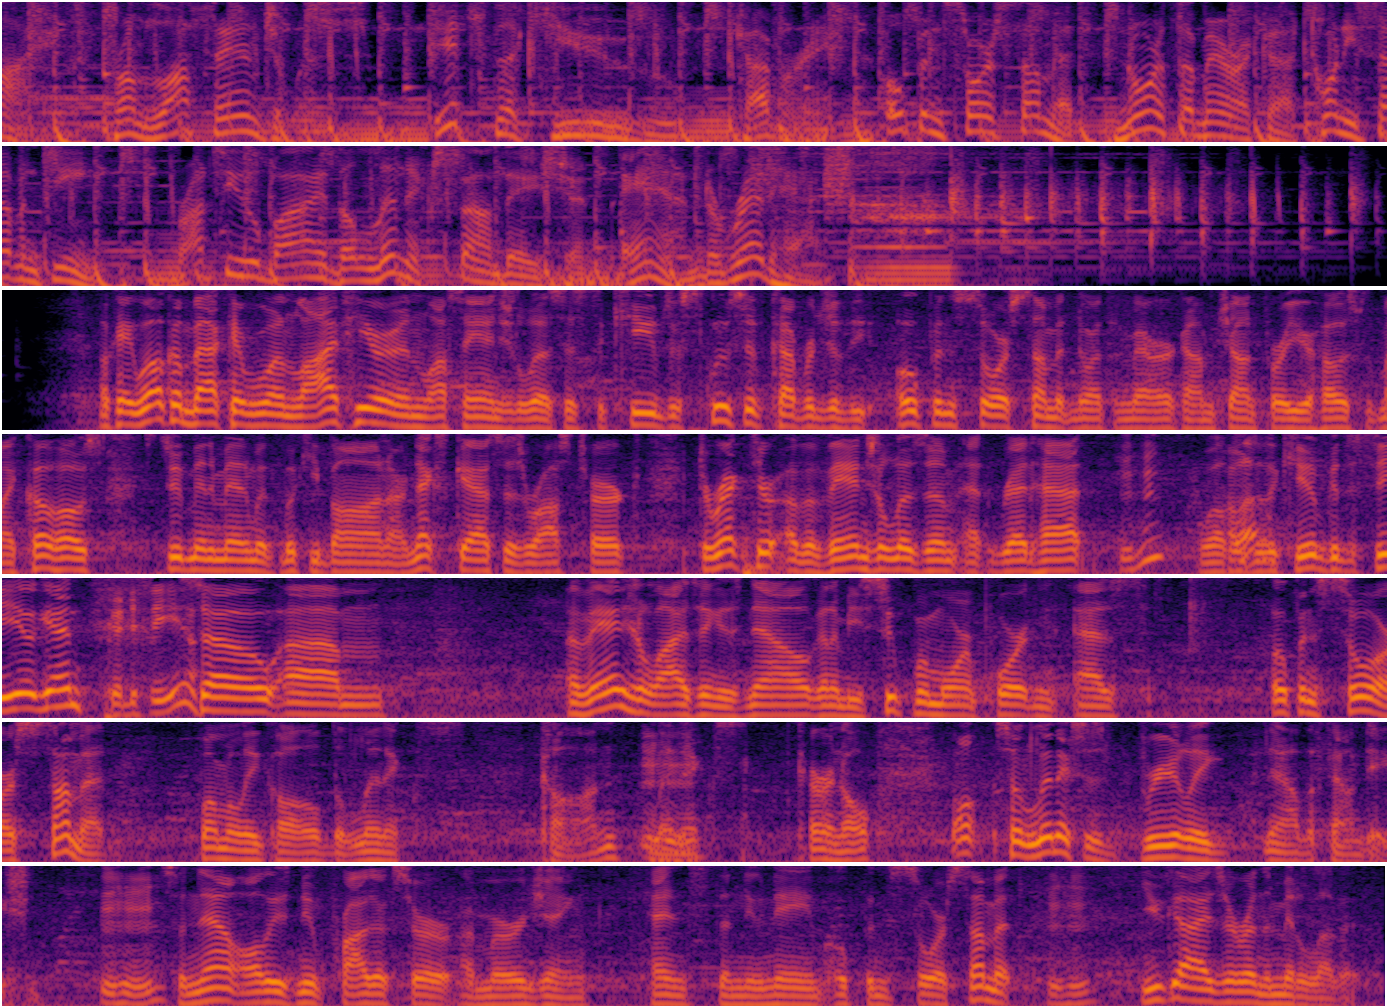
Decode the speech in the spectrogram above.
Live from Los Angeles, it's theCUBE, covering Open Source Summit North America 2017. Brought to you by the Linux Foundation and Red Hat. Okay, welcome back everyone. Live here in Los Angeles, it's theCUBE's exclusive coverage of the Open Source Summit North America. I'm John Furrier, your host, with my co-host, Stu Miniman with Wikibon. Our next guest is Ross Turk, Director of Evangelism at Red Hat. Mm -hmm. Welcome Hello. to theCUBE, good to see you again. Good to see you. So, um, evangelizing is now going to be super more important as Open Source Summit, formerly called the Linux Con, mm -hmm. Linux kernel. Well, so Linux is really now the foundation. Mm -hmm. So now all these new projects are emerging, hence the new name Open Source Summit. Mm -hmm. You guys are in the middle of it.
